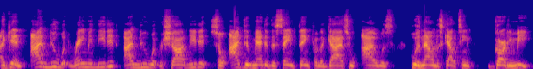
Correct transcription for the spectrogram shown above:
again, I knew what Raymond needed. I knew what Rashad needed. So I demanded the same thing from the guys who I was, who is now on the scout team guarding me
